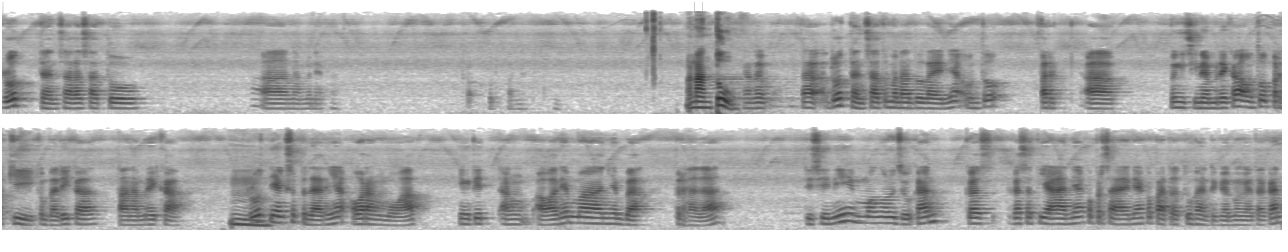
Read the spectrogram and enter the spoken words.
Ruth dan salah satu uh, namanya apa? Menantu. Ruth dan satu menantu lainnya untuk per, uh, pengizinan mereka untuk pergi kembali ke tanah mereka. Hmm. Ruth yang sebenarnya orang Moab yang, yang awalnya menyembah berhala di sini menunjukkan kes, kesetiaannya, kepercayaannya kepada Tuhan dengan mengatakan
